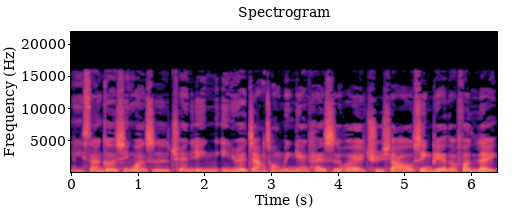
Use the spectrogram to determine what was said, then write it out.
第三个新闻是全英音乐奖从明年开始会取消性别的分类，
